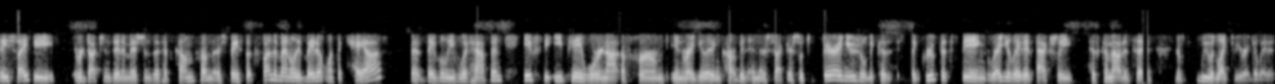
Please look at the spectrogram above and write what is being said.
they cite the reductions in emissions that have come from their space, but fundamentally they don't want the chaos that they believe would happen if the EPA were not affirmed in regulating carbon in their sector. So it's very unusual because the group that's being regulated actually has come out and said, you know, we would like to be regulated.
